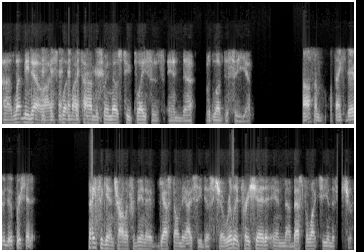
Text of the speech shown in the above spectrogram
uh, let me know. I split my time between those two places and uh, would love to see you. Awesome. Well, thank you, David. Do appreciate it. Thanks again, Charlie, for being a guest on the IC Disc Show. Really appreciate it, and uh, best of luck to you in the future.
